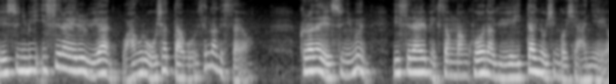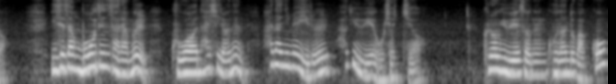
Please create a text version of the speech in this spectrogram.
예수님이 이스라엘을 위한 왕으로 오셨다고 생각했어요. 그러나 예수님은 이스라엘 백성만 구원하기 위해 이 땅에 오신 것이 아니에요. 이 세상 모든 사람을 구원하시려는 하나님의 일을 하기 위해 오셨지요. 그러기 위해서는 고난도 받고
